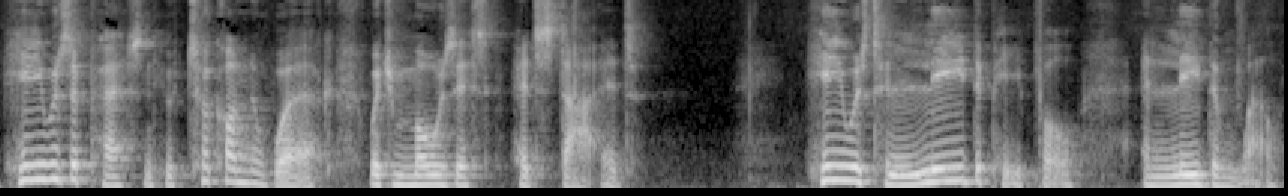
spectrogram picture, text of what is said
He was the person who took on the work which Moses had started. He was to lead the people and lead them well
